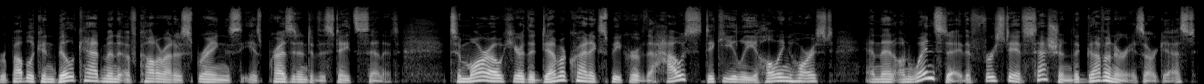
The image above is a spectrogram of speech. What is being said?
Republican Bill Cadman of Colorado Springs is president of the state Senate. Tomorrow, hear the Democratic Speaker of the House, Dickie Lee Hullinghorst, and then on Wednesday, the first day of session, the governor is our guest.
